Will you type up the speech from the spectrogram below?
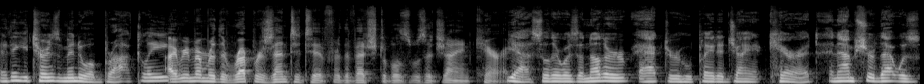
I think he turns him into a broccoli. I remember the representative for the vegetables was a giant carrot. yeah, so there was another actor who played a giant carrot, and I'm sure that was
